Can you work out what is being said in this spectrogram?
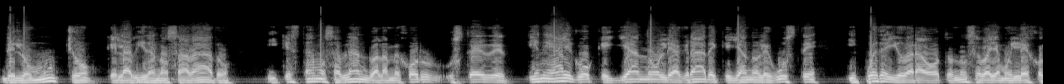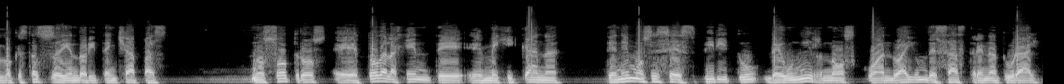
de lo mucho que la vida nos ha dado, ¿Y qué estamos hablando? A lo mejor usted tiene algo que ya no le agrade, que ya no le guste y puede ayudar a otro. No se vaya muy lejos. Lo que está sucediendo ahorita en Chiapas. Nosotros, eh, toda la gente eh, mexicana, tenemos ese espíritu de unirnos cuando hay un desastre natural.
